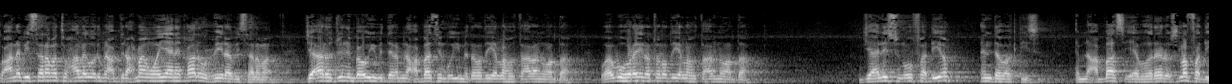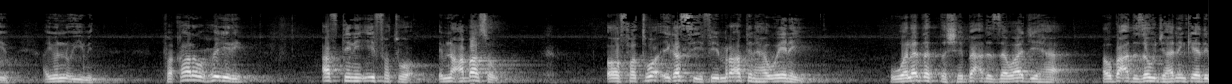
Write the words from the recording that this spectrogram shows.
wacan abi salamata waxaa laga wari bn abdiraxman wayaani qaala wuxuu yidhi abi salama jaءa rajulin baa u yimid ibna cabaasin buu yimid radia allahu tacala anu arda. Wa abu hurayrata radia allahu tacala anu arda. Jaalisun uu fadhiyo cindahu agtiisa. Ibna cabaas iyo abu hureyra isla fadhiyo ayuu nin u yimid. Fa qaala wuxuu yidhi aftinii ii fatwo. Ibnu cabaasow oo fatwo iga sii fii imra'atin haweeney waladad dhashay bacda zawaajiha aw bacda zawjiha ninkeedii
